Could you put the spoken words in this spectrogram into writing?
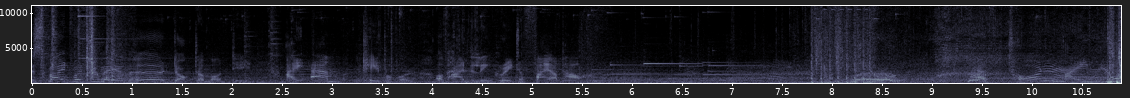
Despite what you may have heard, Dr. Monty, I am capable of handling greater firepower. Have torn my uniform?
